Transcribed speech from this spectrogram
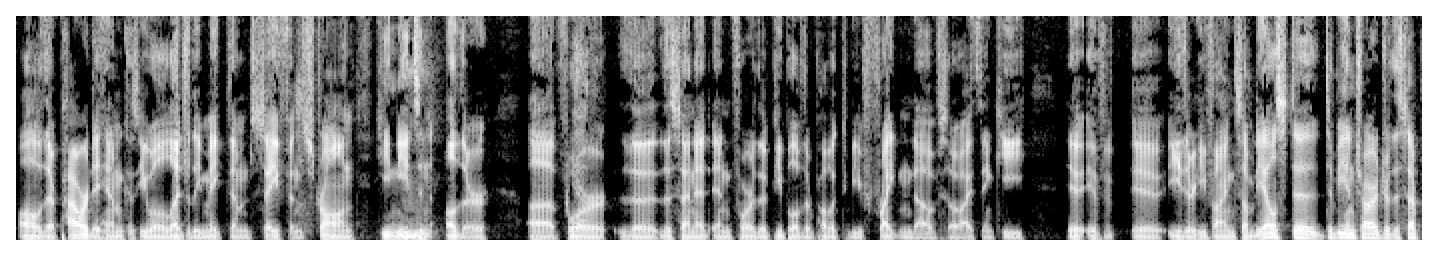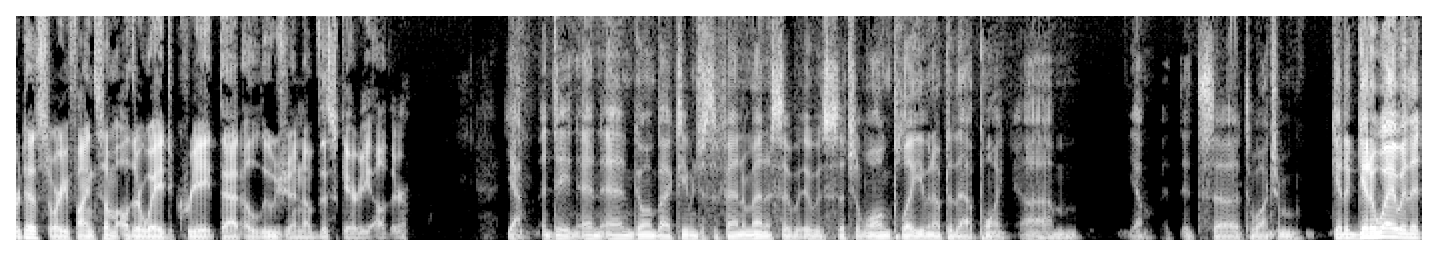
all of their power to him, because he will allegedly make them safe and strong, he needs an other uh, for the the Senate and for the people of the Republic to be frightened of. So I think he, if, if either he finds somebody else to to be in charge of the Separatists, or he finds some other way to create that illusion of the scary other. Yeah, indeed. And and going back to even just the Phantom Menace, it, it was such a long play even up to that point. Um, yeah, it, it's uh, to watch him get a, get away with it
